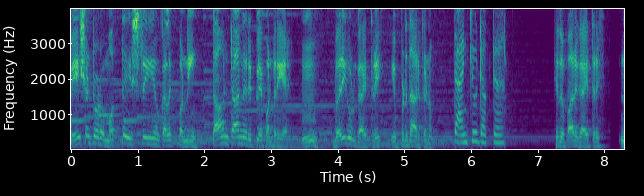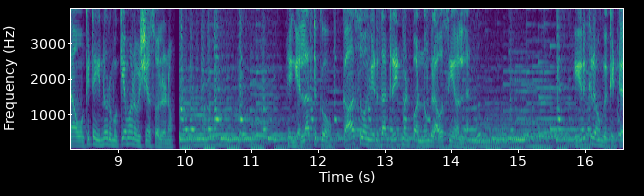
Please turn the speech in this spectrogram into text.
பேஷண்டோட மொத்த ஹிஸ்டரியும் கலெக்ட் பண்ணி டான் டான்னு ரிப்ளை பண்றியே. ம் வெரி குட் காயத்ரி. இப்படிதான் இருக்கணும். தேங்க்யூ டாக்டர் இது பாரு காயத்ரி. நான் உன்கிட்ட இன்னொரு முக்கியமான விஷயம் சொல்லணும். எங்க எல்லாத்துக்கும் காசு வாங்கிட்டு தான் ட்ரீட்மெண்ட் பண்ணுங்கிற அவசியம் இல்லை. இருக்கிறவங்க கிட்ட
